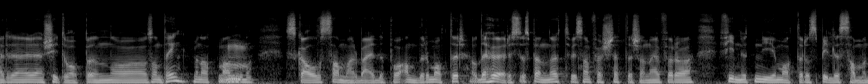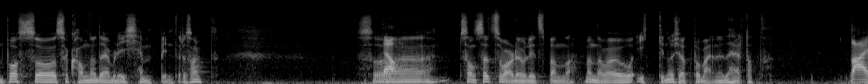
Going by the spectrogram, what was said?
er eh, skytevåpen og sånne ting, men at man mm. skal samarbeide på andre måter. Og det høres jo spennende ut. Hvis han først setter seg ned for å finne ut nye måter å spille sammen på, så, så kan jo det bli kjempeinteressant. Så, ja. Sånn sett så var det jo litt spennende, men det var jo ikke noe kjøtt på beinet i det hele tatt. Nei,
